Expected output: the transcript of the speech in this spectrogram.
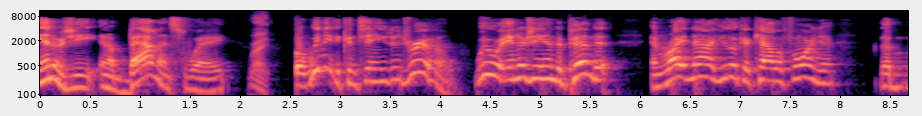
energy in a balanced way, Right. but we need to continue to drill. We were energy independent, and right now you look at California, the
